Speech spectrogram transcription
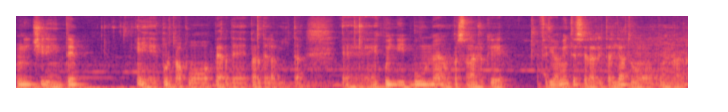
un incidente e purtroppo perde, perde la vita. Eh, e quindi Boone è un personaggio che effettivamente si era ritagliato un,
